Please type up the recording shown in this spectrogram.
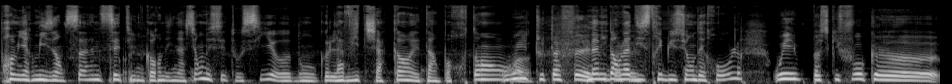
première mise en scène, c'est une coordination, mais c'est aussi euh, donc la vie de chacun est important. Oui, euh, tout à fait. même dans la fait. distribution des rôles. Oui, parce qu'il faut que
